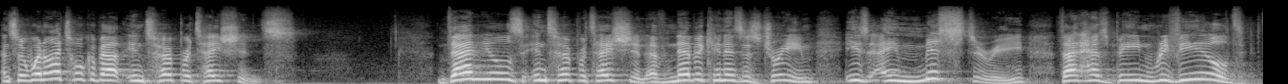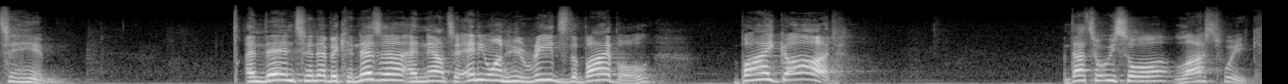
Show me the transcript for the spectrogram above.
And so when I talk about interpretations, Daniel's interpretation of Nebuchadnezzar's dream is a mystery that has been revealed to him. And then to Nebuchadnezzar, and now to anyone who reads the Bible, by God. And that's what we saw last week.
